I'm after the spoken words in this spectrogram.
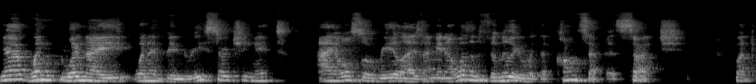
Yeah, when when I when I've been researching it, I also realized, I mean, I wasn't familiar with the concept as such, but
